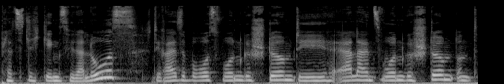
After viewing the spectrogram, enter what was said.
Plötzlich ging es wieder los. Die Reisebüros wurden gestürmt, die Airlines wurden gestürmt und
